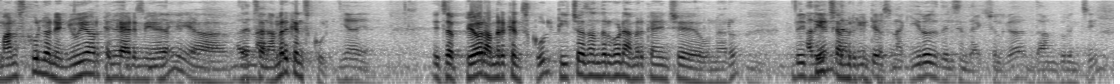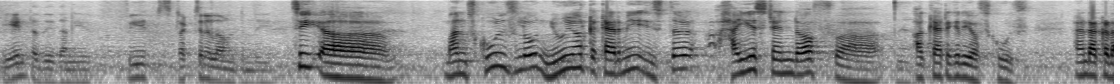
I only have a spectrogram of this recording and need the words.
మన స్కూల్లోనే న్యూయార్క్ అకాడమీ అని it's an American school ya ya it's a pure American school teachers అందరూ కూడా అమెరికా నుంచే ఉన్నారు. డీటెయిల్స్ నాకు ఈ రోజు తెలిసింది యాక్చువల్గా దాని గురించి. ఏంటది? దాని ఫీట్ స్ట్రక్చర్ ఎలా ఉంటుంది? సి uh, మన స్కూల్స్లో New York academy is the highest end of a category of schools and అక్కడ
